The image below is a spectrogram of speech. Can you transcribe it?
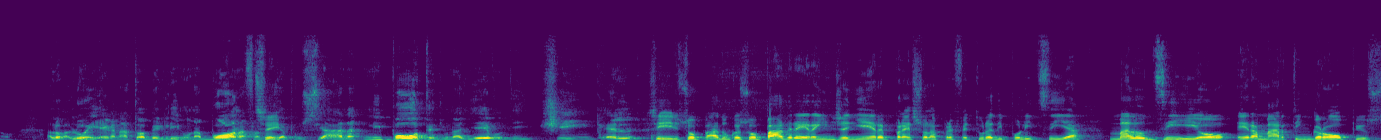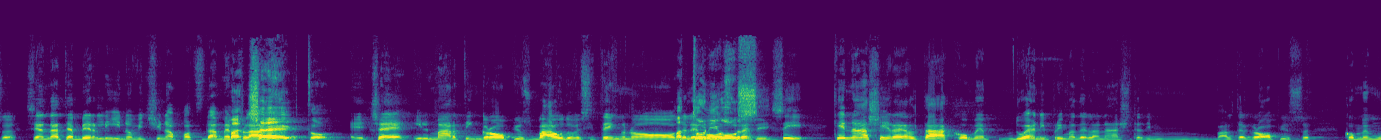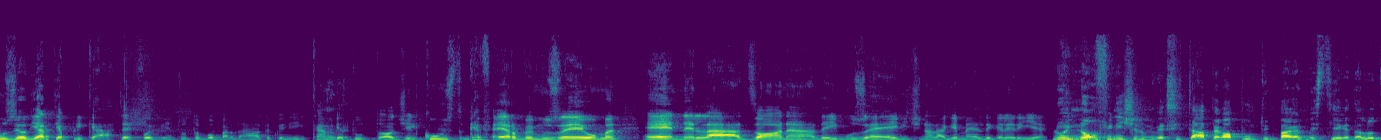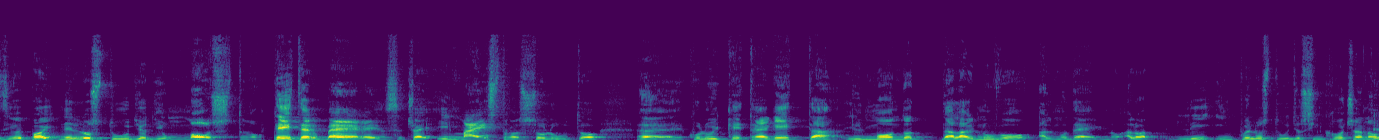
Allora, lui era nato a Berlino, una buona famiglia Sì. prussiana, nipote di un allievo di Schinkel. Sì, il suo, dunque, suo padre era ingegnere presso la prefettura di polizia, ma lo zio era Martin Gropius. Se andate a Berlino, vicino a Potsdamer Ma Platz, certo, e c'è il Martin Gropius Bau dove si tengono delle Mattoni mostre. rossi. Sì, che nasce in realtà come due anni prima della nascita di mm, Walter Gropius come museo di arti applicate, poi viene tutto bombardato e quindi cambia tutto. Oggi il Kunstgewerbemuseum è nella zona dei musei vicino alla Gemälde Gallerie. lui non finisce l'università, però appunto impara il mestiere dallo zio e poi nello studio di un mostro, Peter Behrens, cioè il maestro assoluto, eh, colui che traghetta il mondo dall'Art Nouveau al moderno. Allora, lì in quello studio si incrociano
